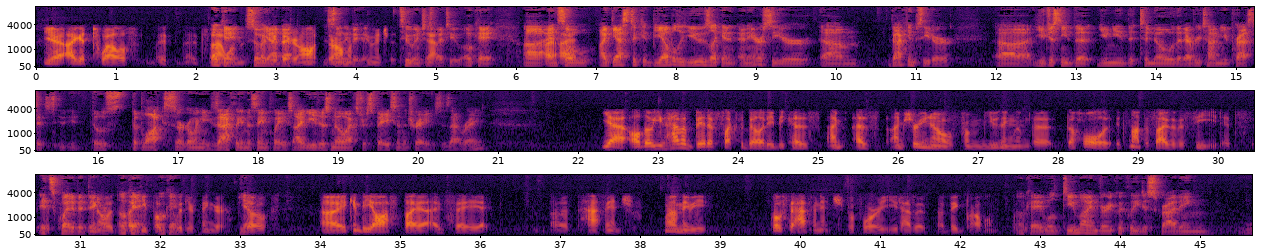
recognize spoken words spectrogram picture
Yeah, I get twelve. It, it's that okay. one. So yeah, bigger. that- Al- They're almost bigger. two inches. Two inches Yeah. by two. Okay. Uh, and I- so I, guess to be able to use like an, an air seeder, um, vacuum seeder, uh, you just need the you need the, to know that every time you press, it's it, those the blocks are going exactly in the same place. I.e., there's no extra space in the trays. Is that right? Yeah, although you have a bit of flexibility because I'm as I'm sure you know from using them, the the hole it's not the size of a seed. It's It's quite a bit You know, bigger. it's Okay, like you poke okay. it with your finger. Yeah. So uh, it can be off by I'd say a half inch, well maybe close to half an inch before you'd have a, a big problem. Okay. Well, do you mind very quickly describing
